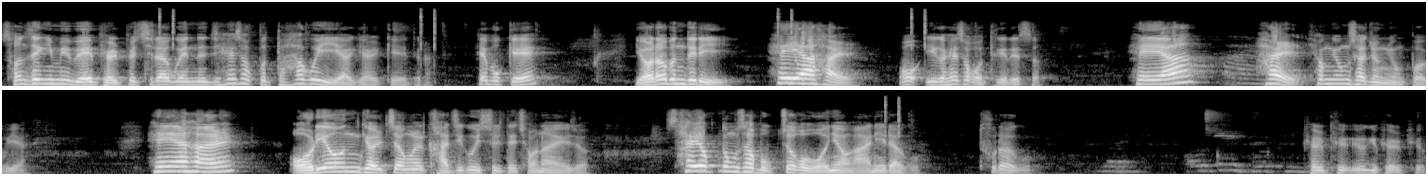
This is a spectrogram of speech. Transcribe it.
선생님이 왜 별표 치라고 했는지 해석부터 하고 이야기할게 얘들아. 해볼게. 여러분들이 해야 할, 어, 이거 해석 어떻게 됐어? 해야 할 형용사적 용법이야. 해야 할 어려운 결정을 가지고 있을 때 전화해줘. 사역동사 목적어 원형 아니라고. 투라고. 별표, 여기 별표.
